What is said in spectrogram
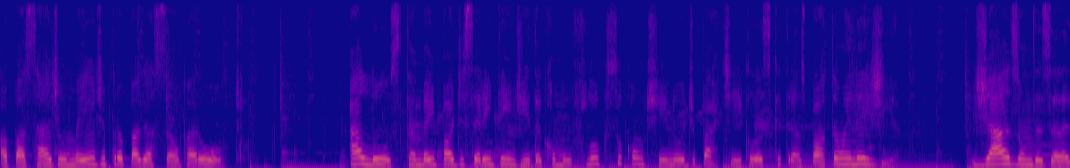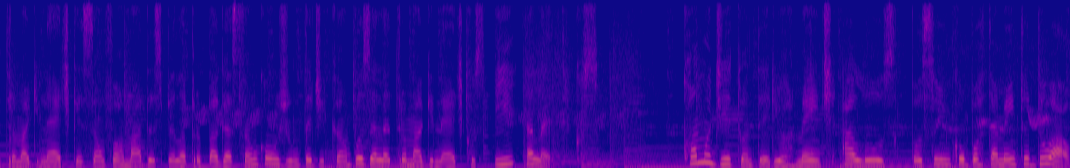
ao passar de um meio de propagação para o outro. A luz também pode ser entendida como um fluxo contínuo de partículas que transportam energia. Já as ondas eletromagnéticas são formadas pela propagação conjunta de campos eletromagnéticos e elétricos. Como dito anteriormente, a luz possui um comportamento dual.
